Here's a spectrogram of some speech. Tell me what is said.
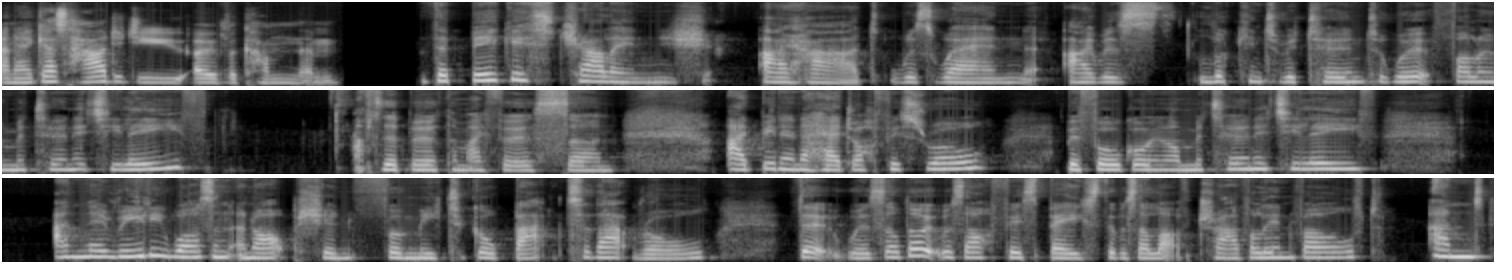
And I guess how did you overcome them? The biggest challenge I had was when I was looking to return to work following maternity leave. After the birth of my first son, I'd been in a head office role before going on maternity leave. And there really wasn't an option for me to go back to that role that was, although it was office based, there was a lot of travel involved. And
